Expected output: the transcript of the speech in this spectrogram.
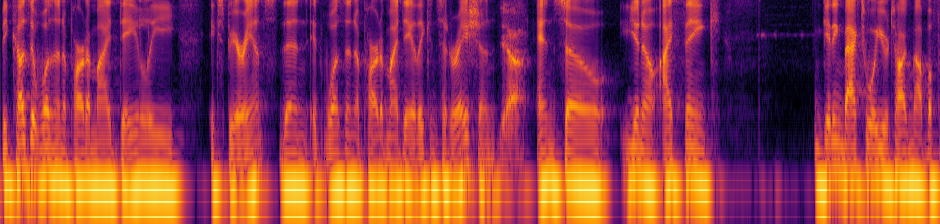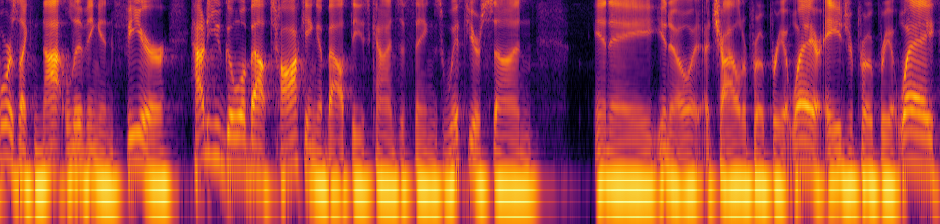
because it wasn't a part of my daily experience, then it wasn't a part of my daily consideration. Yeah. And so, you know, I think getting back to what you were talking about before is like not living in fear. How do you go about talking about these kinds of things with your son in a, you know, a child appropriate way or age appropriate way,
